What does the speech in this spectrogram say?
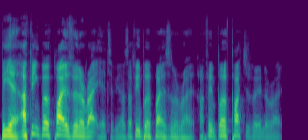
But yeah, I think both parties were in the right here. To be honest, I think both parties were in the right. I think both parties were in the right.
